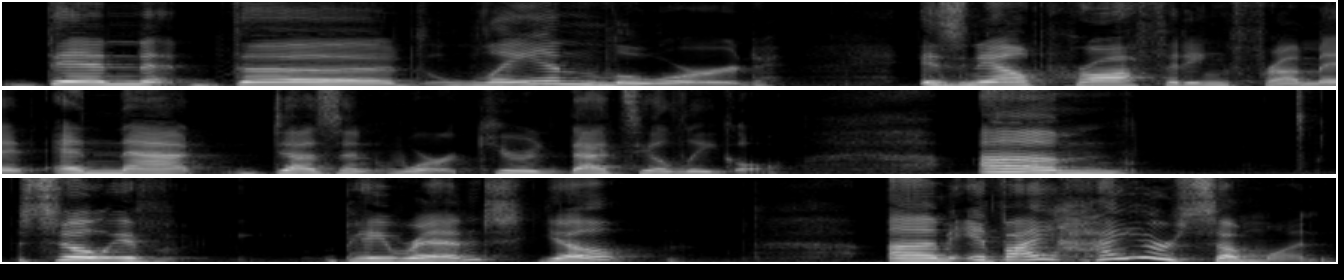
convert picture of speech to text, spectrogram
then the landlord is now profiting from it, and that doesn't work. You're that's illegal. Um, so if pay rent, yep. Um, if I hire someone,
